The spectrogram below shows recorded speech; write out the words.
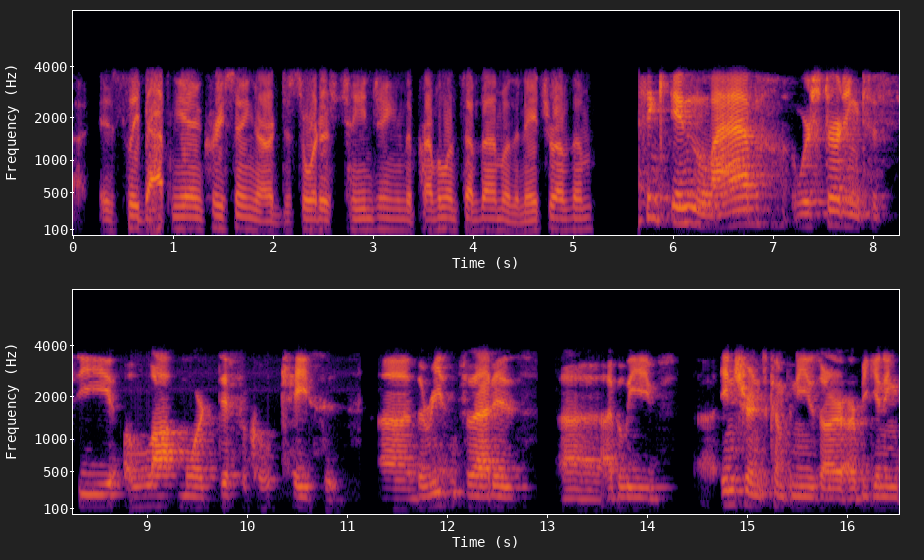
uh, is sleep apnea increasing, or disorders changing the prevalence of them or the nature of them? I think in lab, we're starting to see a lot more difficult cases. Uh, the reason for that is, uh, I believe, uh, insurance companies are, are beginning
